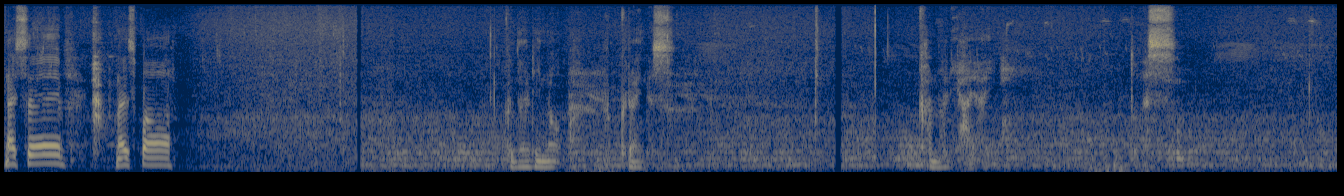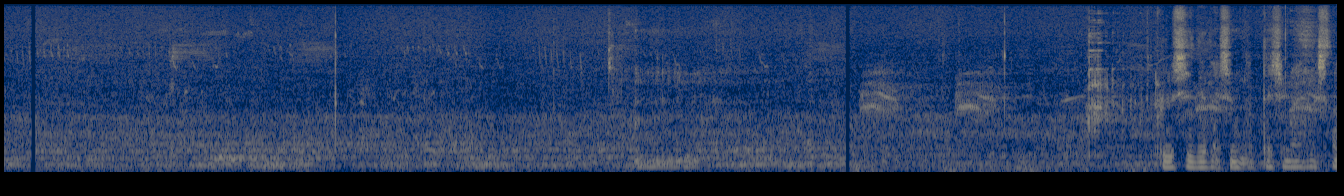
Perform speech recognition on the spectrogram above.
ナイスセーブ。ナイスパー。下りのフックラインです。かなり速い音です。苦しい出だしになってしまいました。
